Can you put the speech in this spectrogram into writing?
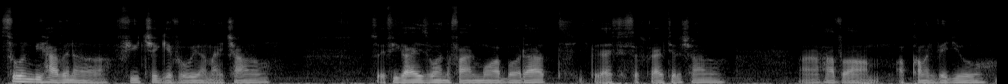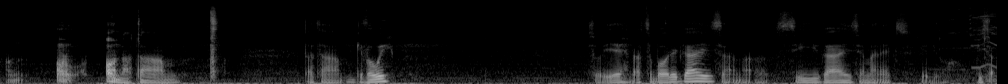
soon be having a future giveaway on my channel so if you guys want to find more about that you could actually subscribe to the channel I have um upcoming video on, on, on that um that um giveaway. So yeah that's about it guys and i'll see you guys in my next video. Peace out.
